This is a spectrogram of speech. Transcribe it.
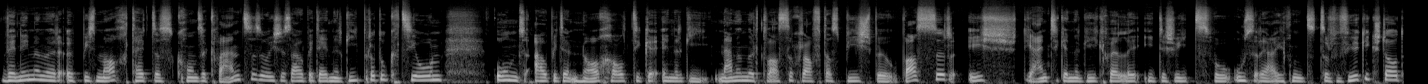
Wenn man etwas macht, hat das Konsequenzen. So ist es auch bei der Energieproduktion und auch bei der nachhaltigen Energie. Nehmen wir die Wasserkraft als Beispiel. Wasser ist die einzige Energiequelle in der Schweiz, die ausreichend zur Verfügung steht.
